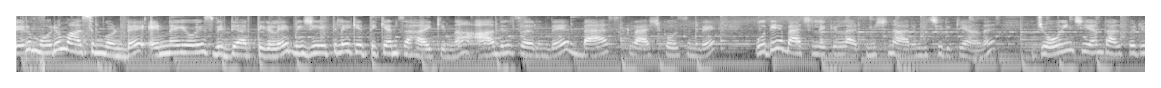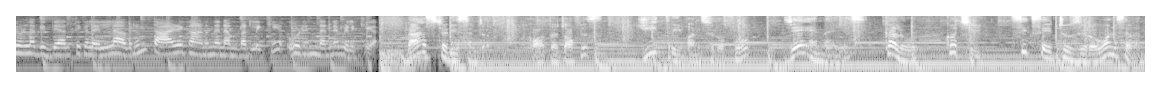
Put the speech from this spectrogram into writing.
വെറും ഒരു മാസം കൊണ്ട് എൻ ഐ ഒ എസ് വിദ്യാർത്ഥികളെ വിജയത്തിലേക്ക് എത്തിക്കാൻ സഹായിക്കുന്ന ആദിൽ സാറിന്റെ ബാസ് ക്രാഷ് കോഴ്സിന്റെ പുതിയ ബാച്ചിലേക്കുള്ള അഡ്മിഷൻ ആരംഭിച്ചിരിക്കുകയാണ്. ജോയിൻ ചെയ്യാൻ താല്പര്യമുള്ള വിദ്യാർത്ഥികൾ എല്ലാവരും താഴെ കാണുന്ന നമ്പറിലേക്ക് ഉടൻ തന്നെ വിളിക്കുക. Bass Study Center, Corporate Office, G3104, two zero one 682017.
